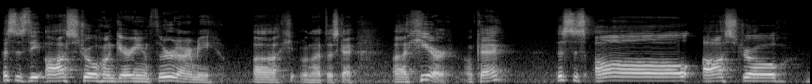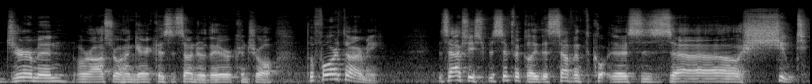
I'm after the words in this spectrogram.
This is the Austro-Hungarian Third Army. Uh, well, not this guy. Uh, here, okay? This is all Austro-German or Austro-Hungarian because it's under their control. The Fourth Army. It's actually specifically the Seventh Corps. This is uh, shoot,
